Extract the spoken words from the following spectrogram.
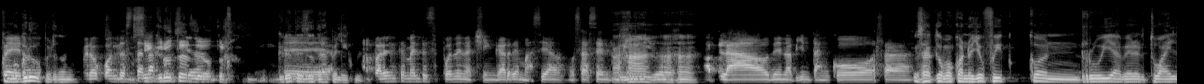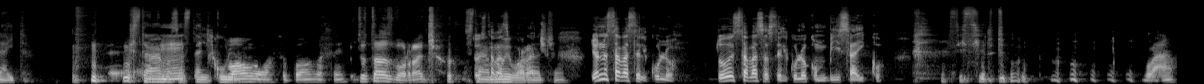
Como pero- Groot, perdón. Pero cuando está Sí, la Groot es de otro. Groot es de eh, otra película. Aparentemente se ponen a chingar demasiado. O sea, hacen Ajá, ruido, ajá. aplauden, avientan cosas. O sea, como cuando yo fui con Rui a ver Twilight. Estábamos hasta el culo. Supongo, supongo, sí. Tú estabas borracho. Estaba estabas muy borracho. borracho. Yo no estaba hasta el culo. Tú estabas hasta el culo con B-Psycho. Sí, es cierto. Wow.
